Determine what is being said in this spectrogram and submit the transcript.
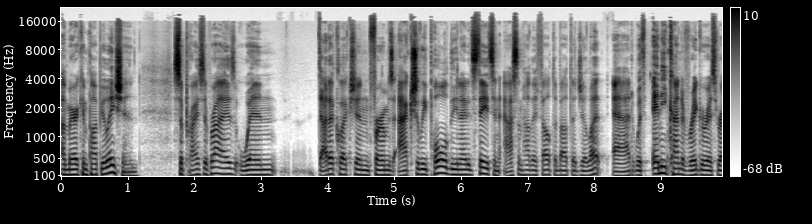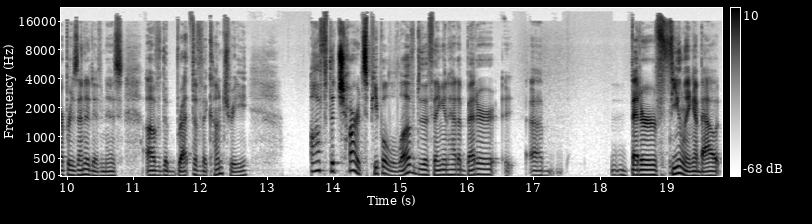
American population. Surprise, surprise, when data collection firms actually polled the United States and asked them how they felt about the Gillette ad with any kind of rigorous representativeness of the breadth of the country. Off the charts, people loved the thing and had a better, uh, better feeling about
